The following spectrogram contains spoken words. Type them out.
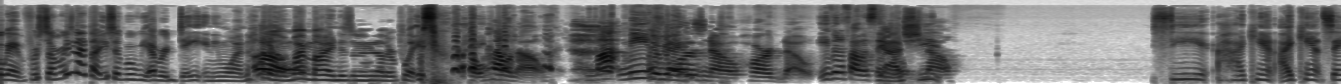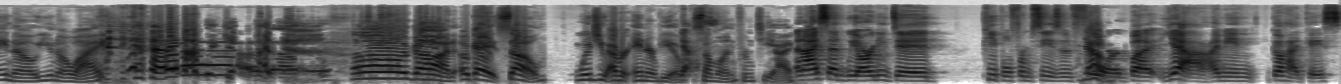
Okay, for some reason I thought you said would we ever date anyone? I don't know. My Oh. mind is in another place. Oh hell no. My, me Okay. hard no, hard no. Even if I was single, Yeah, she- no. See, I can't I can't say no. You know why. Oh, oh god. Okay, so would you ever interview Yes. someone from TI? And I said we already did people from season Yeah. four, but yeah, I mean, go ahead, Case.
